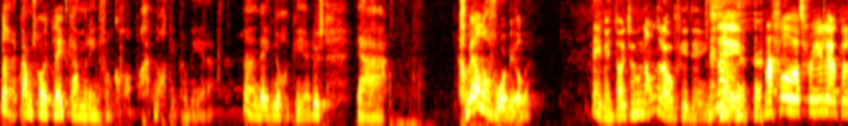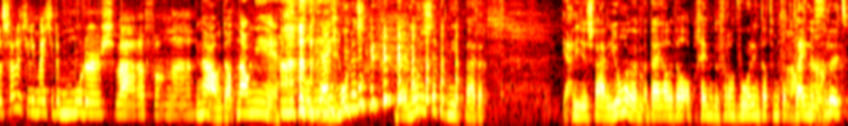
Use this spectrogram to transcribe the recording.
nou, dan kwamen ze gewoon de kleedkamer in van, kom op, we gaan het nog een keer proberen. Nou, dan deed ik nog een keer. Dus ja, geweldige voorbeelden. Ja, je weet nooit hoe een ander over je denkt. Nee, maar voelde dat voor jullie ook wel eens zo dat jullie een beetje de moeders waren van... eh, Nou, dat nou niet echt. Voelde jij je moeders, nee, moeders heb ik niet, maar de, ja, die waren jongen. Wij hadden wel op een gegeven moment de verantwoording dat we met dat kleine grut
